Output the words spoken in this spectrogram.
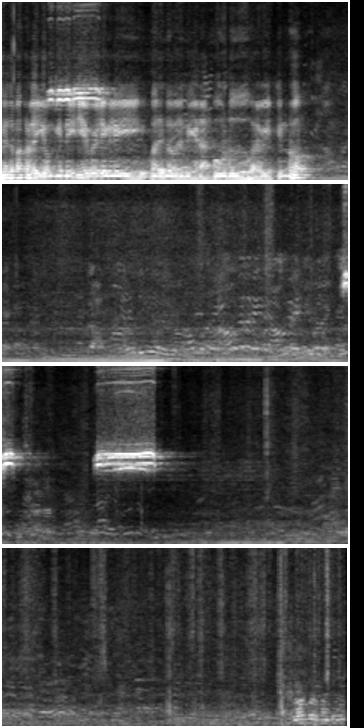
பெருமக்களையும் இந்த இனிய வேளைகளில் வருக வருகை என அன்போடு வரவேற்கின்றோம். ஸ்கோர் போர்டு பண்ணிட்டு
